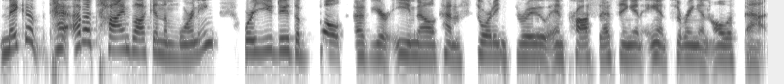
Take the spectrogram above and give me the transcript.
make a have a time block in the morning where you do the bulk of your email kind of sorting through and processing and answering and all of that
